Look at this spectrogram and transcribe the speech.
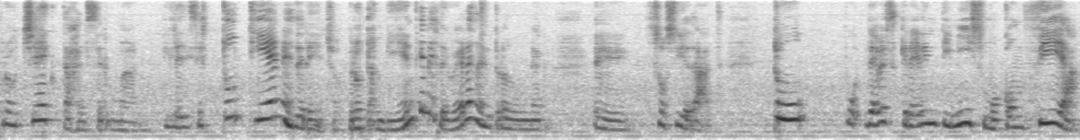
proyectas al ser humano y le dices, tú tienes derechos, pero también tienes deberes dentro de una eh, sociedad, tú debes creer en ti mismo, confía,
